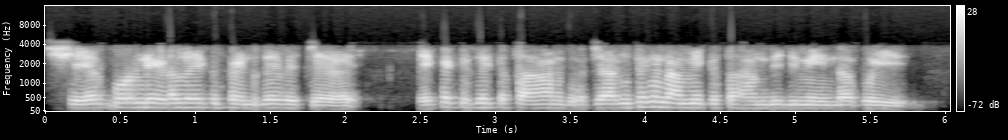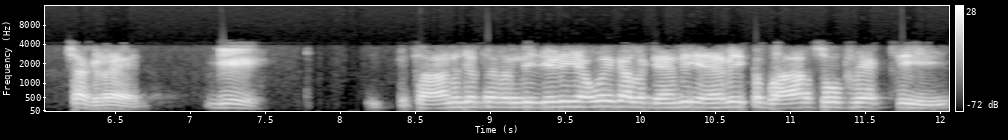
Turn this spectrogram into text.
ਸ਼ੇਰਪੁਰ ਨੇੜਲੇ ਇੱਕ ਪਿੰਡ ਦੇ ਵਿੱਚ ਇੱਕ ਕਿਸੇ ਕਿਸਾਨ ਗੁਰਚਰਨ ਸਿੰਘ ਨਾਮੀ ਕਿਸਾਨ ਦੀ ਜ਼ਮੀਨ ਦਾ ਕੋਈ ਝਗੜਾ ਹੈ। ਜੀ। ਕਿਸਾਨ ਜਥੇਬੰਦੀ ਜਿਹੜੀ ਆ ਉਹ ਇਹ ਗੱਲ ਕਹਿੰਦੀ ਹੈ ਵੀ ਇੱਕ ਸੂਫ ਵਿਅਕਤੀ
